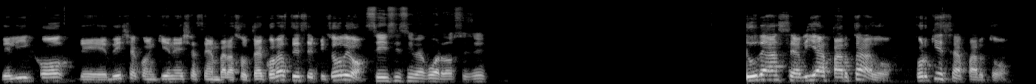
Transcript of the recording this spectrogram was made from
del hijo de, de ella con quien ella se embarazó. ¿Te acordás de ese episodio? Sí, sí, sí, me acuerdo, sí, sí. Judá se había apartado. ¿Por qué se apartó?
